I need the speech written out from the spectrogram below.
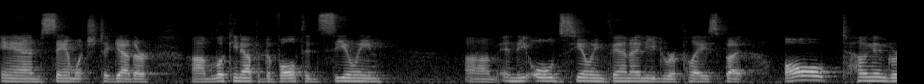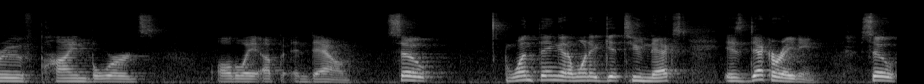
and sandwiched together um, looking up at the vaulted ceiling um, and the old ceiling fan I need to replace, but all tongue and groove pine boards all the way up and down. So one thing that I want to get to next is decorating. So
